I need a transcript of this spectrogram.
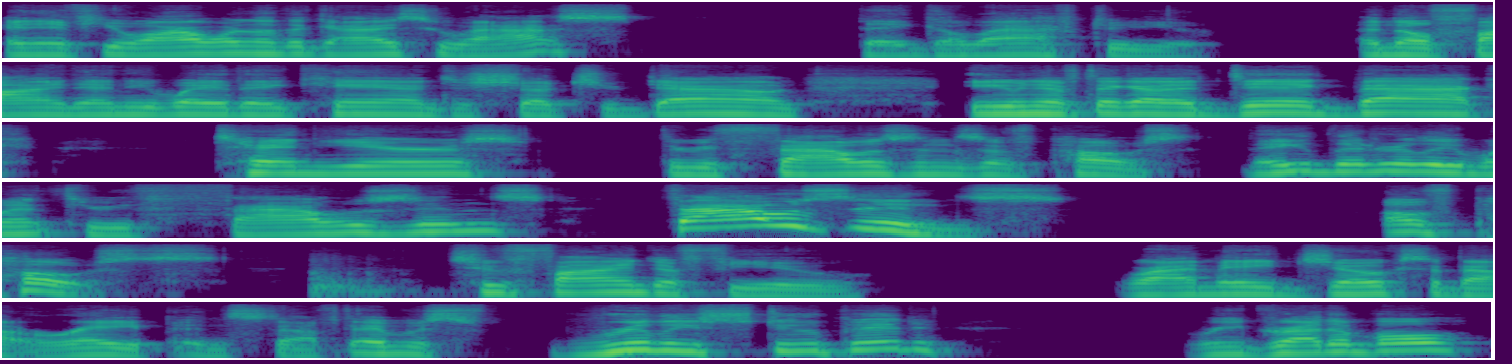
And if you are one of the guys who asks, they go after you and they'll find any way they can to shut you down, even if they got to dig back 10 years through thousands of posts. They literally went through thousands, thousands of posts to find a few where I made jokes about rape and stuff. It was really stupid, regrettable.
